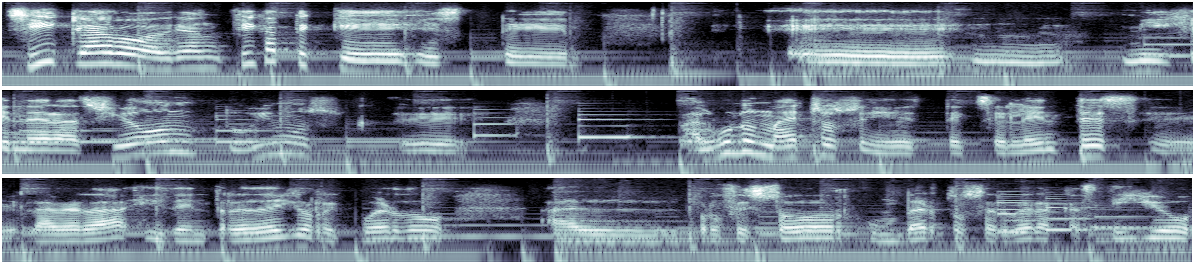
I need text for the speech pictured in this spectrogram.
Sí, claro, Adrián. Fíjate que este eh, mi generación tuvimos algunos maestros este, excelentes, la verdad, y de entre ellos recuerdo al profesor Humberto Cervera Castillo,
